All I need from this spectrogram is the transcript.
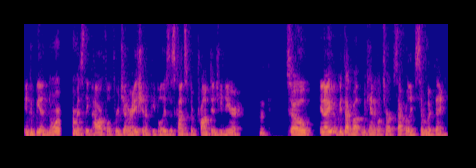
and could be enormously powerful for a generation of people is this concept of prompt engineering. Hmm. So, and I we can talk about Mechanical Turk separately, it's a similar thing.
